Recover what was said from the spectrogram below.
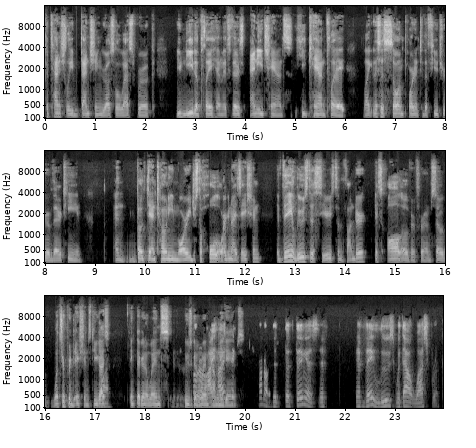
potentially benching Russell Westbrook. You need to play him if there's any chance he can play. Like this is so important to the future of their team, and both D'Antoni, Morey, just the whole organization. If they lose this series to the Thunder, it's all over for them. So, what's your predictions? Do you guys think they're going to win? Who's going to win? I, How many I games? Think, no, no. The, the thing is, if if they lose without Westbrook,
